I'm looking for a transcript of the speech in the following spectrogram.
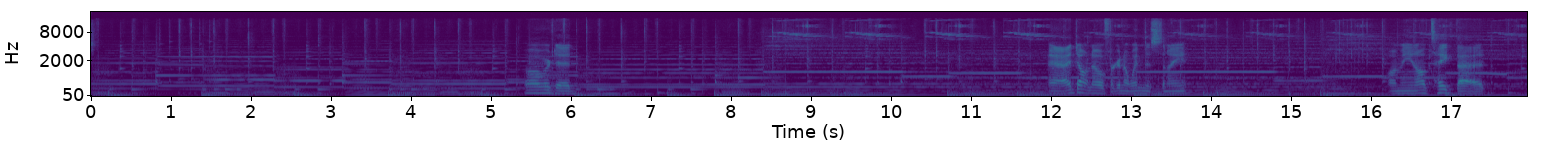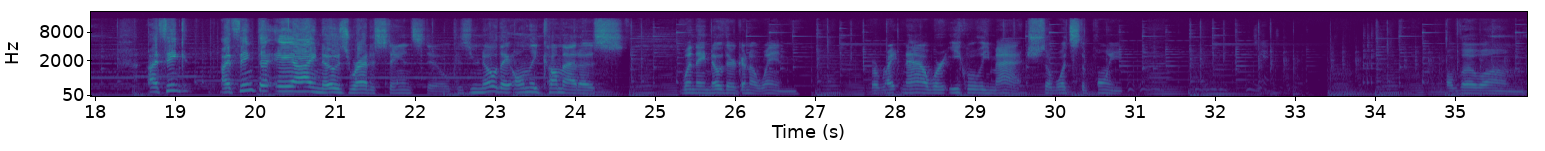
Oh, we're dead. I don't know if we're gonna win this tonight. I mean, I'll take that. I think I think the AI knows we're at a standstill because you know they only come at us when they know they're gonna win. But right now we're equally matched, so what's the point? Although, um.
